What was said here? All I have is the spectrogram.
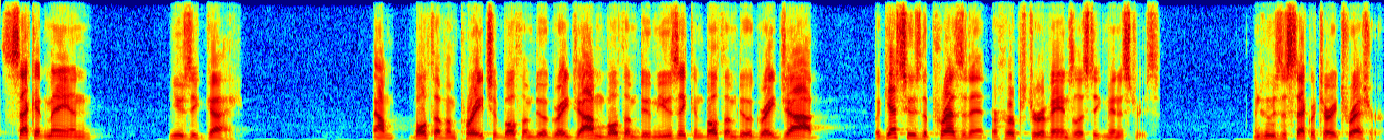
second man music guy? Now, both of them preach and both of them do a great job, and both of them do music and both of them do a great job. But guess who's the president of Herbster Evangelistic Ministries? And who's the secretary treasurer?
